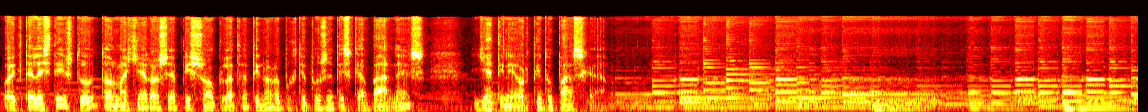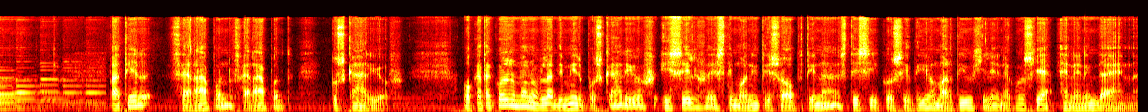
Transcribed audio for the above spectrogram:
Ο εκτελεστής του τον μαχαίρωσε πισόπλατα την ώρα που χτυπούσε τις καμπάνες για την εορτή του Πάσχα. Πατήρ Θεράπον Φεράποντ Πουσκάριοφ. Ο κατακόσμων ο Βλαντιμίρ Πουσκάριοφ εισήλθε στη Μονή της Όπτινα στις 22 Μαρτίου 1991.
